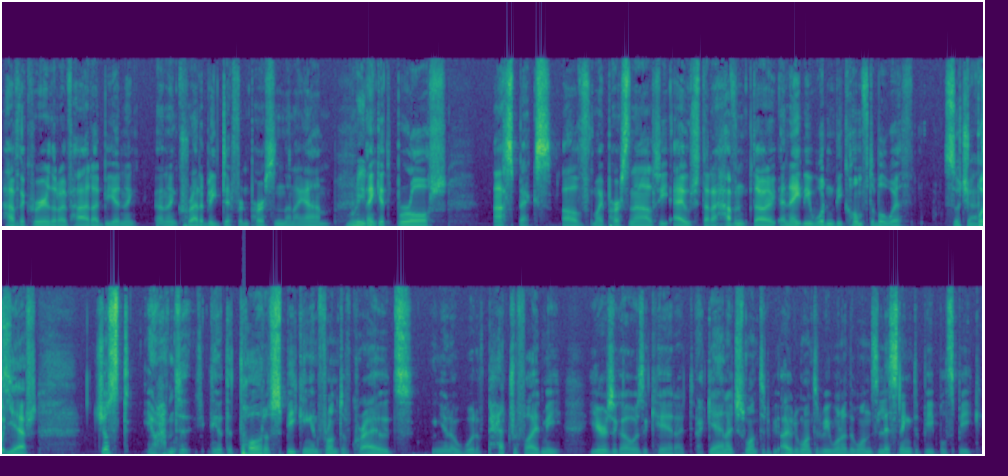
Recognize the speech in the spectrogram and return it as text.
have the career that I've had, I'd be an, an incredibly different person than I am. Really? I think it's brought aspects of my personality out that I haven't, that I innately wouldn't be comfortable with. Such as? But yet, just, you know, having to, you know, the thought of speaking in front of crowds, you know, would have petrified me years ago as a kid. I, again, I just wanted to be. I would wanted to be one of the ones listening to people speak,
